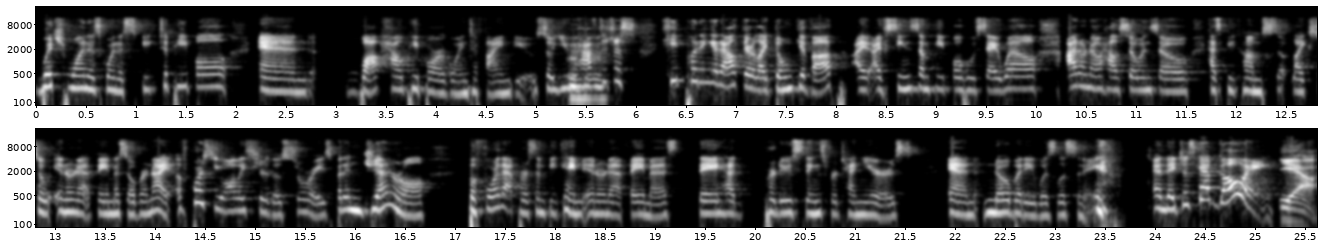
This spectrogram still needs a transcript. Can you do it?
which one is going to speak to people and what, how people are going to find you. So you mm-hmm. have to just keep putting it out there. Like, don't give up. I, have seen some people who say, well, I don't know how so and so has become so, like so internet famous overnight. Of course, you always hear those stories, but in general, before that person became internet famous, they had produced things for 10 years and nobody was listening. and they just kept going. Yeah.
